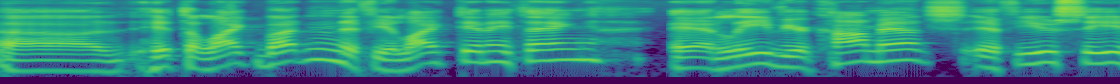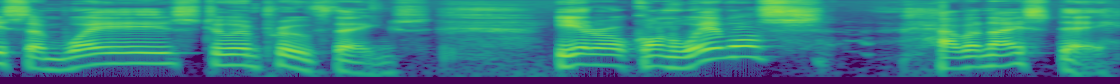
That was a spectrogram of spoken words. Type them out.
Uh, hit the like button if you liked anything and leave your comments if you see some ways to improve things. Iro con huevos. Have a nice day.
